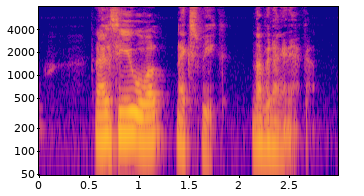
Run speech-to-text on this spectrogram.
I see you all next week എന്നാൽ പിന്നെ അങ്ങനെയാക്കാം.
